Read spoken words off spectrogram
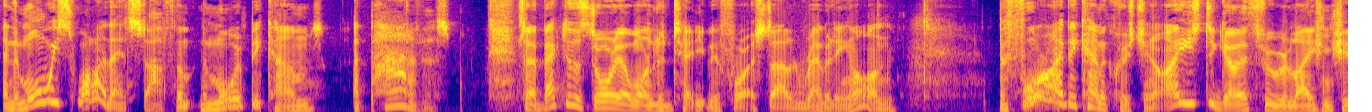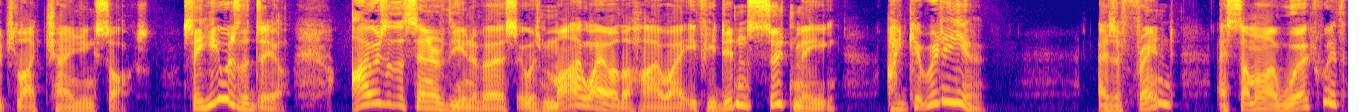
And the more we swallow that stuff, the, the more it becomes a part of us. So back to the story I wanted to tell you before I started rabbiting on. Before I became a Christian, I used to go through relationships like changing socks. See, here was the deal. I was at the center of the universe. It was my way or the highway. If you didn't suit me, I'd get rid of you. As a friend, as someone I worked with,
